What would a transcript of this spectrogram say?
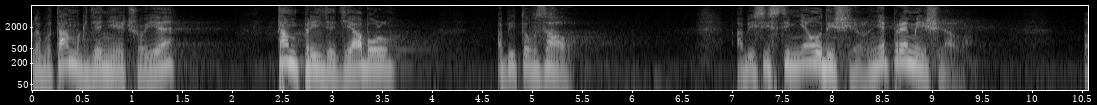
Lebo tam, kde niečo je, tam príde diabol, aby to vzal. Aby si s tým neodišiel, nepremýšľal. A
